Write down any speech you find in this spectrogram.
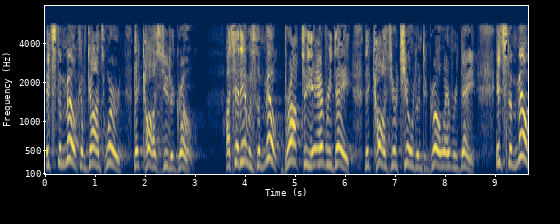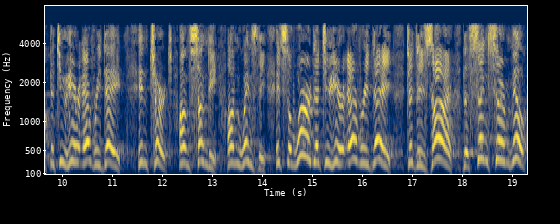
It's the milk of God's Word that caused you to grow. I said it was the milk brought to you every day that caused your children to grow every day. It's the milk that you hear every day in church, on Sunday, on Wednesday. It's the word that you hear every day to desire the sincere milk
